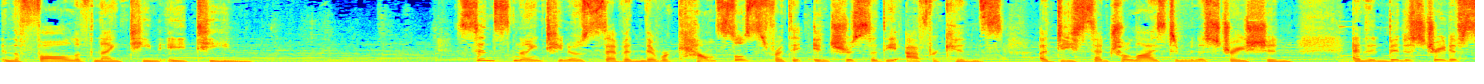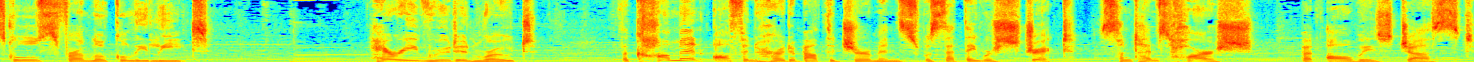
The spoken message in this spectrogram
in the fall of 1918. Since 1907, there were councils for the interests of the Africans, a decentralized administration, and administrative schools for a local elite. Harry Rudin wrote, The comment often heard about the Germans was that they were strict, sometimes harsh, but always just.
